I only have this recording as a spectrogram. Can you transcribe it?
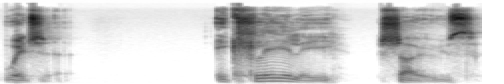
which it clearly shows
